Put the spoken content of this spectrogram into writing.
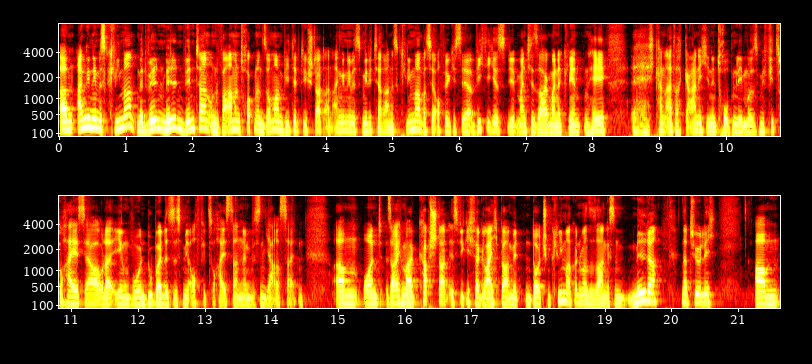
Ähm, angenehmes Klima mit wilden, milden Wintern und warmen, trockenen Sommern bietet die Stadt ein angenehmes mediterranes Klima, was ja auch wirklich sehr wichtig ist. Manche sagen meine Klienten, hey, äh, ich kann einfach gar nicht in den Tropen leben, es ist mir viel zu heiß, ja, oder irgendwo in Dubai, das ist mir auch viel zu heiß dann in gewissen Jahreszeiten. Ähm, und sage ich mal, Kapstadt ist wirklich vergleichbar mit dem deutschen Klima, könnte man so sagen, ist ein milder natürlich. Ähm,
